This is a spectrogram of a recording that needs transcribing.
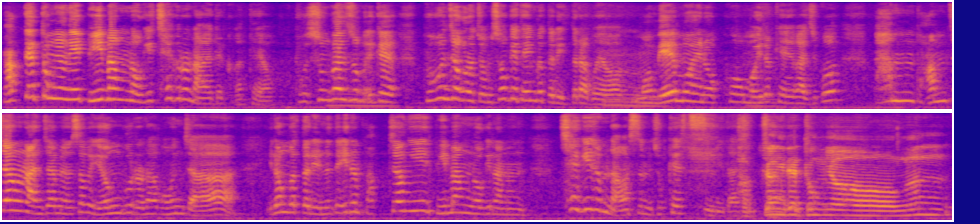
박 대통령의 비망록이 책으로 나와야 될 것 같아요. 부- 순간순간 이렇게 부분적으로 좀 소개된 것들이 있더라고요. 음. 뭐 메모해놓고 뭐 이렇게 해가지고 밤 밤잠을 안 자면서 그 연구를 하고 혼자 이런 것들이 있는데 이런 박정희 비망록이라는 책이 좀 나왔으면 좋겠습니다. 진짜. 박정희 대통령은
